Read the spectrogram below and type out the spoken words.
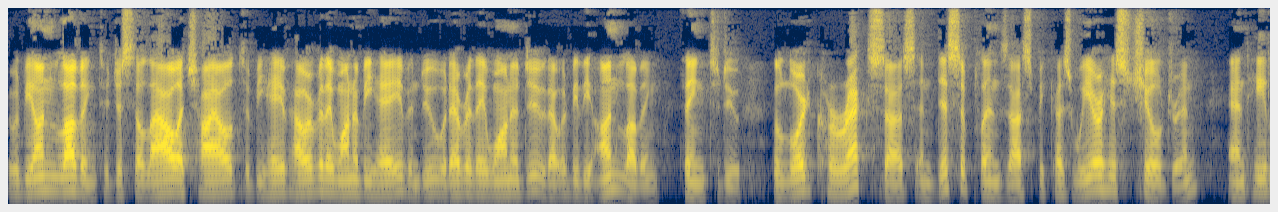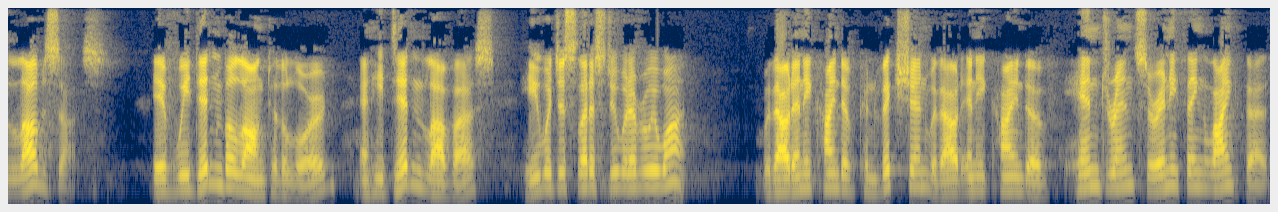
It would be unloving to just allow a child to behave however they want to behave and do whatever they want to do. That would be the unloving thing to do. The Lord corrects us and disciplines us because we are His children and He loves us. If we didn't belong to the Lord and He didn't love us, He would just let us do whatever we want without any kind of conviction, without any kind of hindrance or anything like that.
